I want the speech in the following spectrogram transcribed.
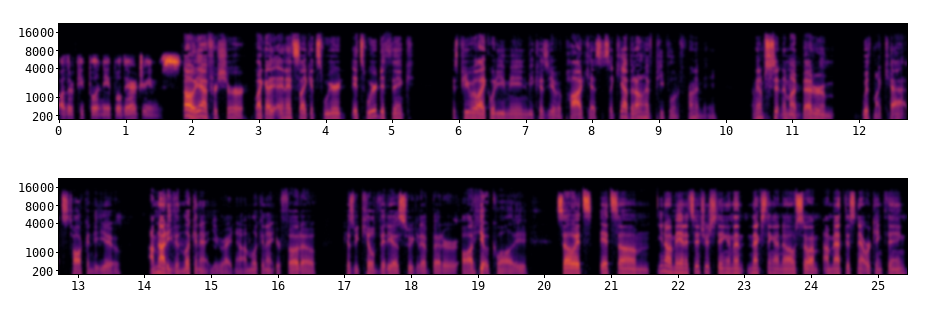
other people enable their dreams. Oh yeah, for sure. Like I and it's like it's weird. It's weird to think because people are like, "What do you mean because you have a podcast?" It's like, yeah, but I don't have people in front of me. I mean, I'm sitting in my mm. bedroom with my cats talking to you. I'm not even looking at you right now. I'm looking at your photo because we killed videos so we could have better audio quality. So it's it's um you know man it's interesting and then next thing I know so I'm I'm at this networking thing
